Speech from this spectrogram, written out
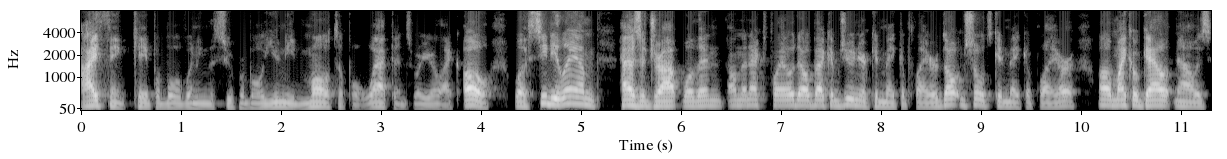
I think, capable of winning the Super Bowl, you need multiple weapons where you're like, oh, well, if CeeDee Lamb has a drop, well, then on the next play, Odell Beckham Jr. can make a play, or Dalton Schultz can make a play, or oh, Michael Gallup now is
